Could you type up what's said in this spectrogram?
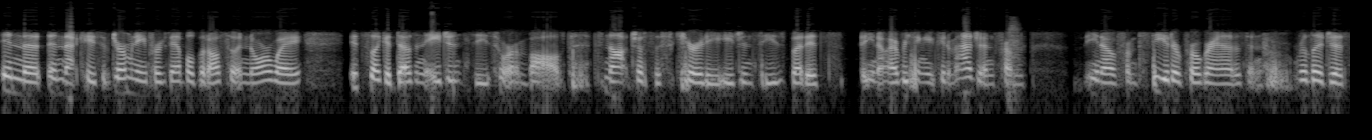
in the in that case of Germany, for example, but also in Norway it's like a dozen agencies who are involved. It's not just the security agencies, but it's you know everything you can imagine from you know from theater programs and religious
